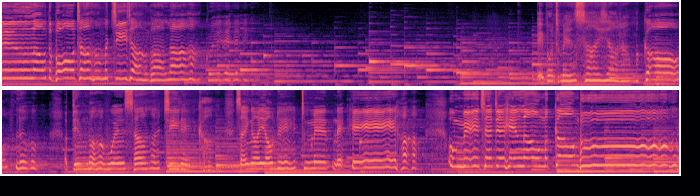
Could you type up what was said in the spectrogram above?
င်းလောက်တဲ့ဘောထားမကြည့်ကြပါလားကွယ် အေဘွန်တမင်ဆိုင်ရတာမကောင်းလို့အပြစ်မဝဲစားကြည့်တဲ့အခါဆိုင်ငါရောက်နေတမင်နဲ့ဟေးဟာအမေချက်တဲ့ဟင်းလုံးမကောင်းဘူး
